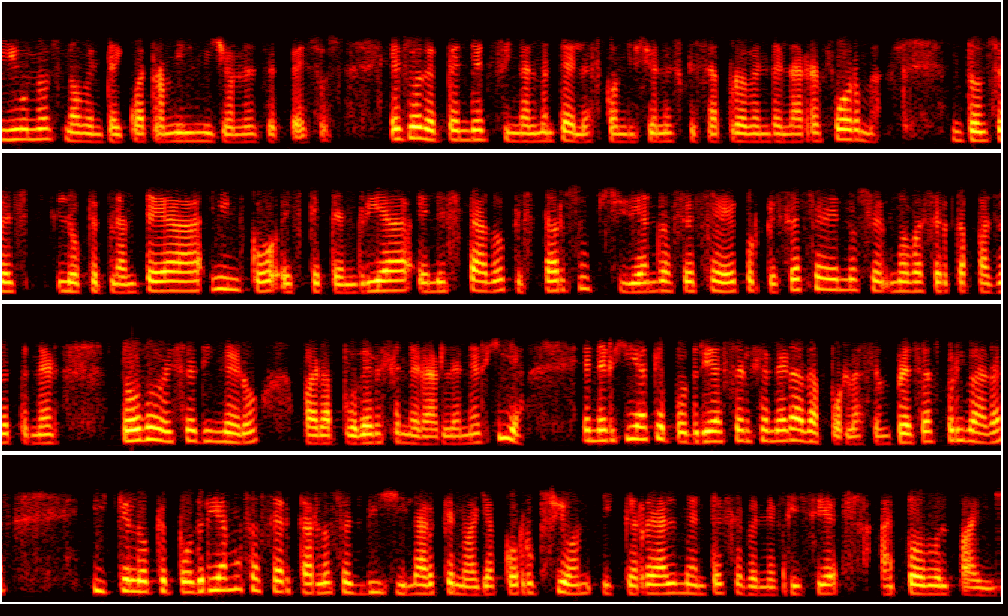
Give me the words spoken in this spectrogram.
y unos 94 mil millones de pesos. Eso depende finalmente de las condiciones que se aprueben de la reforma. Entonces, lo que plantea INCO es que tendría el Estado que estar subsidiando a CFE porque CFE no, no va a ser capaz de tener todo ese dinero para poder generar la energía. Energía que podría ser generada por las empresas privadas y que lo que podríamos hacer, Carlos, es vigilar que no haya corrupción y que realmente se beneficie a todo el país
